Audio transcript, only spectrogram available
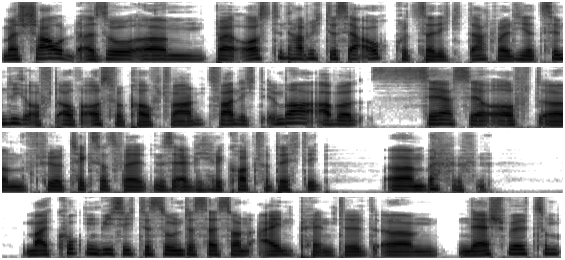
Mal schauen. Also ähm, bei Austin habe ich das ja auch kurzzeitig gedacht, weil die ja ziemlich oft auch ausverkauft waren. Zwar nicht immer, aber sehr, sehr oft ähm, für Texas-Verhältnisse eigentlich rekordverdächtig. Ähm, mal gucken, wie sich das so in der Saison einpendelt. Ähm, Nashville, zum,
